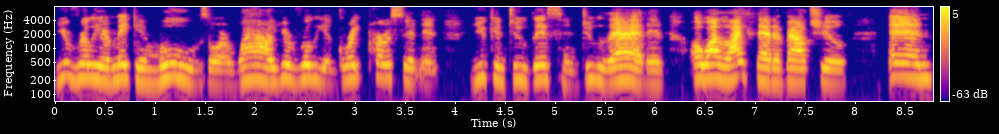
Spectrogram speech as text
you really are making moves or wow you're really a great person and you can do this and do that and oh i like that about you and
